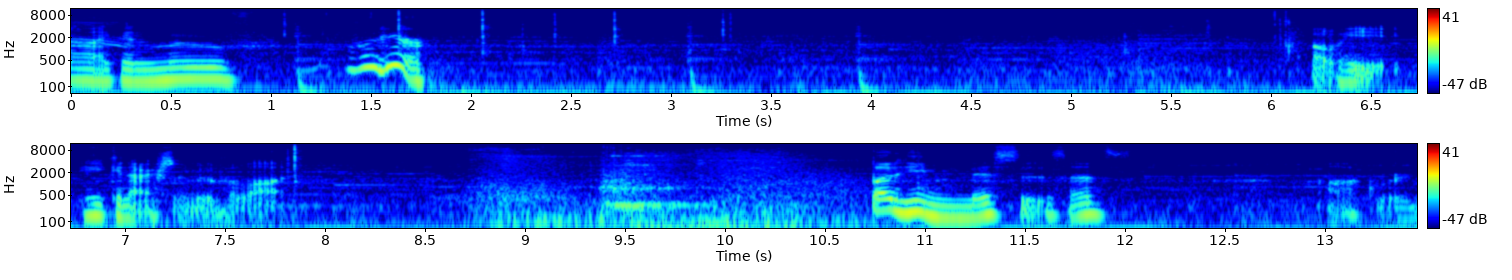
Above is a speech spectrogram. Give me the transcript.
I can move over here. Oh, he, he can actually move a lot. But he misses. That's awkward.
